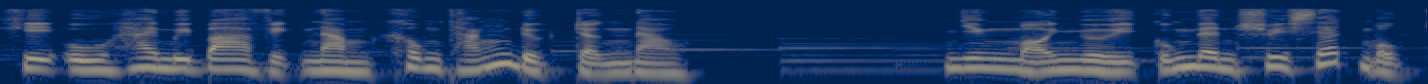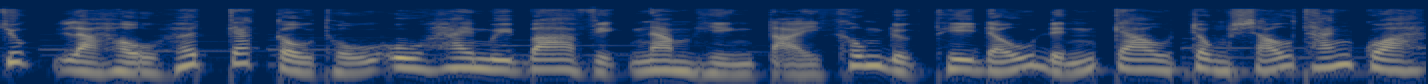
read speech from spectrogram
khi U23 Việt Nam không thắng được trận nào. Nhưng mọi người cũng nên suy xét một chút là hầu hết các cầu thủ U23 Việt Nam hiện tại không được thi đấu đỉnh cao trong 6 tháng qua.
